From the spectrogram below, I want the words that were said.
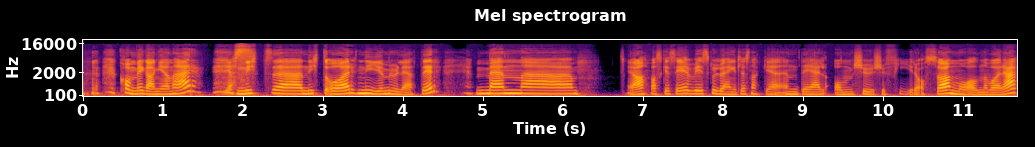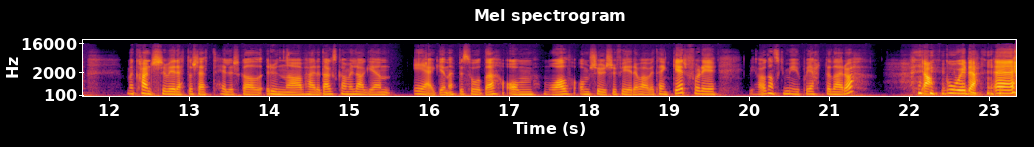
komme i gang igjen her. Yes. Nytt, eh, nytt år, nye muligheter. Men ja, hva skal jeg si? Vi skulle jo egentlig snakke en del om 2024 også, målene våre. Men kanskje vi rett og slett heller skal runde av her i dag, så kan vi lage en egen episode om mål om 2024, hva vi tenker. Fordi vi har ganske mye på hjertet der òg. Ja, god idé. Eh,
